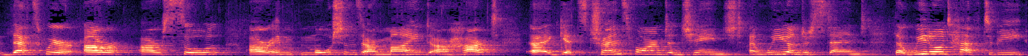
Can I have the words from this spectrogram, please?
that's where our, our soul, our emotions, our mind, our heart uh, gets transformed and changed. And we understand that we don't have to be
